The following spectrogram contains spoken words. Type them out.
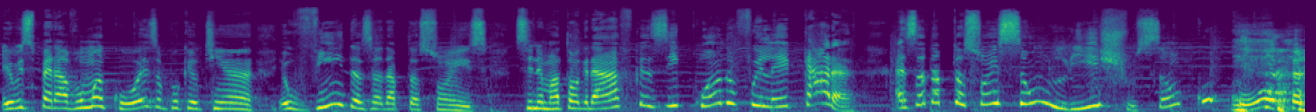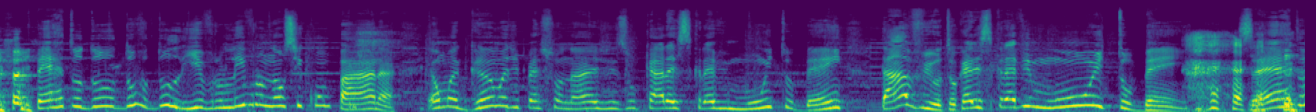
eu esperava uma coisa, porque eu tinha. Eu vim das adaptações cinematográficas e quando eu fui ler, cara, as adaptações são lixo, são cocô perto do, do, do, livro. O livro não se compara. É uma gama de personagens, o cara escreve muito bem. Tá, Vilton? O cara escreve muito bem, certo?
